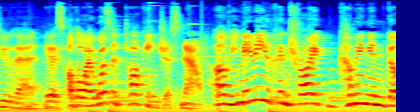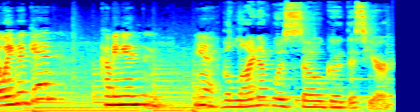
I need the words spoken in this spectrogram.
do that. Yes, although I wasn't talking just now. Um, maybe you can try coming and going again? Coming in yeah. The lineup was so good this year.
